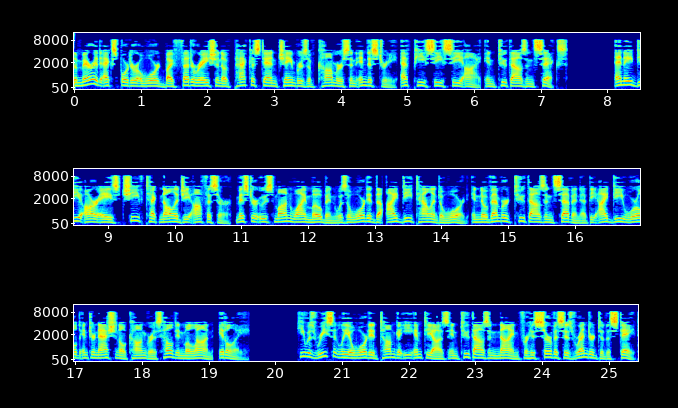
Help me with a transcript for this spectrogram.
The Merit Exporter Award by Federation of Pakistan Chambers of Commerce and Industry in 2006. NADRA's Chief Technology Officer, Mr. Usman Y. Mobin was awarded the ID Talent Award in November 2007 at the ID World International Congress held in Milan, Italy. He was recently awarded Tamgha-e Imtiaz in 2009 for his services rendered to the state.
